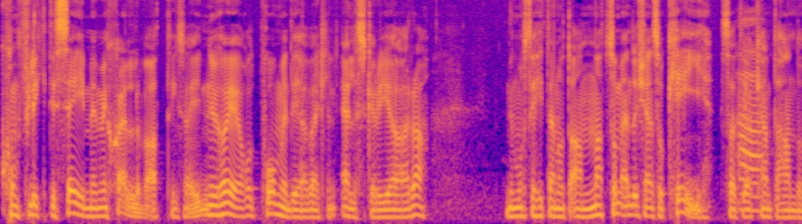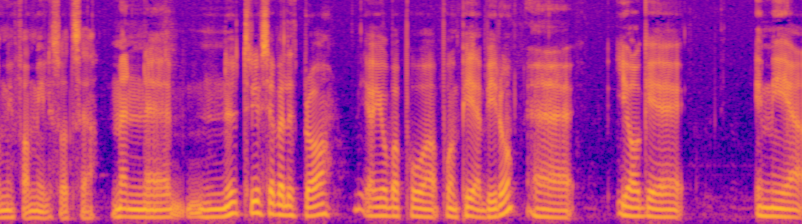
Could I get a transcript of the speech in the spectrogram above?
konflikt i sig med mig själv. Att liksom, nu har jag hållit på med det jag verkligen älskar att göra. Nu måste jag hitta något annat som ändå känns okej okay, så att ja. jag kan ta hand om min familj så att säga. Men eh, nu trivs jag väldigt bra. Jag jobbar på, på en PR-byrå. Eh, jag är med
